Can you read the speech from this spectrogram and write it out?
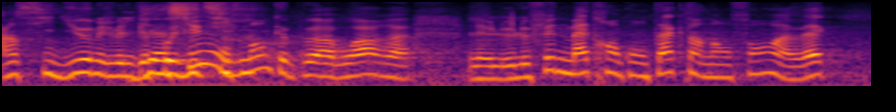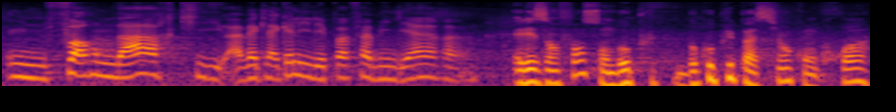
insidieux, mais je vais le dire bien positivement, sûr. que peut avoir euh, le, le, fait de mettre en contact un enfant avec une forme d'art qui, avec laquelle il n'est pas familière. Et les enfants sont beaucoup plus, beaucoup plus patients qu'on croit.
